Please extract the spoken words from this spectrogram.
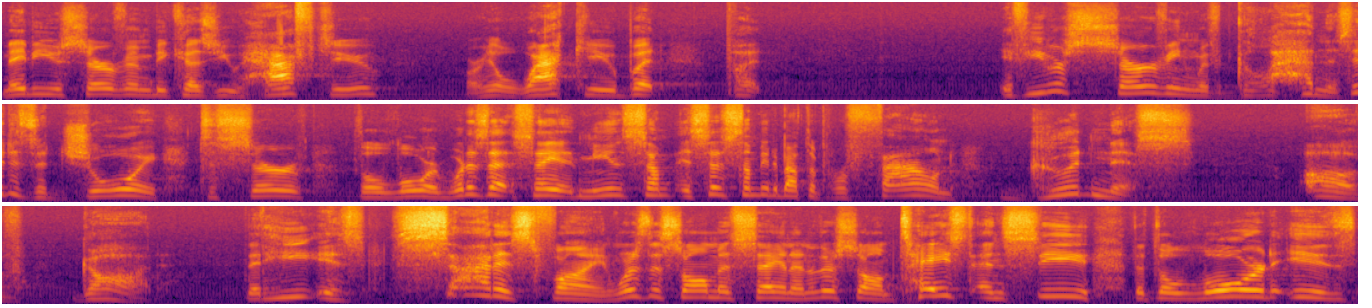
Maybe you serve him because you have to, or he'll whack you. But, but if you are serving with gladness, it is a joy to serve the Lord. What does that say? It means some, it says something about the profound goodness of God. That he is satisfying. What does the psalmist say in another psalm? Taste and see that the Lord is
